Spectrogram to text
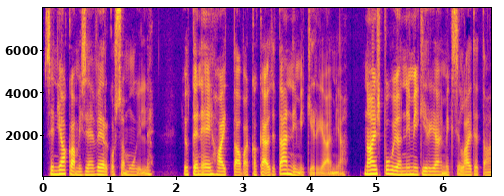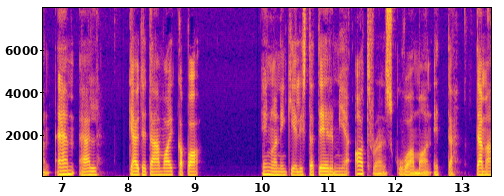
sen jakamiseen verkossa muille, joten ei haittaa vaikka käytetään nimikirjaimia. Naispuhujan nimikirjaimiksi laitetaan ML, käytetään vaikkapa englanninkielistä termiä utterance kuvaamaan, että tämä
